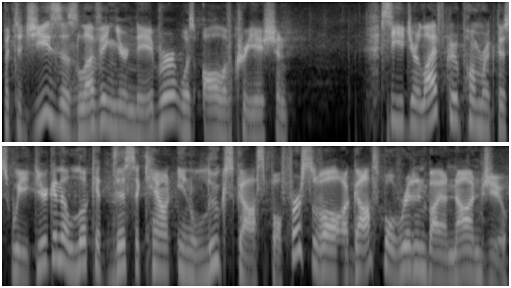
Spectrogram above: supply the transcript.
But to Jesus, loving your neighbor was all of creation. See, in your life group homework this week, you're going to look at this account in Luke's gospel. First of all, a gospel written by a non Jew.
